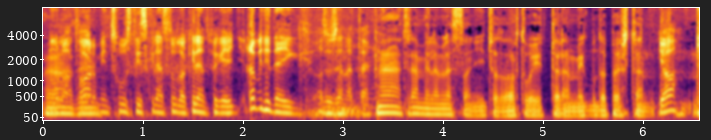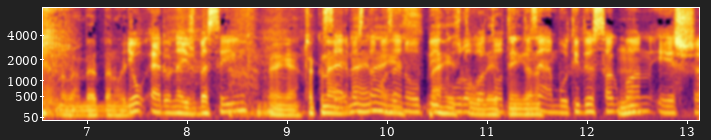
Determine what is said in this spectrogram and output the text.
0 30 20 10 9 0 9 még egy rövid ideig az üzenetek. Hát remélem lesz annyi tartó étterem még Budapesten ja. novemberben, hogy... Jó, erről ne is beszéljünk. Igen, csak ne, Szerveztem ne, nehéz, az NOP rovatot itt az elmúlt időszakban, hmm. és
